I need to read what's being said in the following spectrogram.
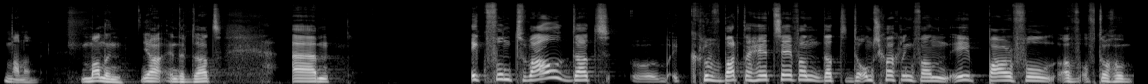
Mannen. Mannen, ja, inderdaad. Ehm, ik vond wel dat. Ik geloof Bart dat hij het zei van dat de omschakeling van eh, powerful, of, of toch een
